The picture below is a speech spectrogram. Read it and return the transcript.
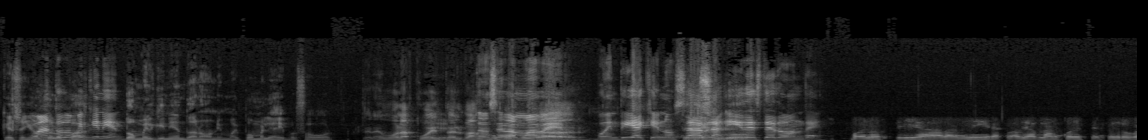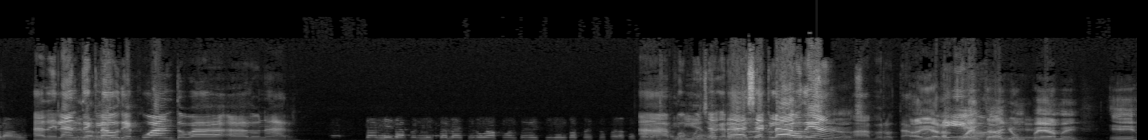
Que el Señor te ¿Cuánto? lo pague. 2.500. 2.500 anónimo. Y pónmele ahí, por favor. Tenemos la cuenta del Banco Entonces vamos a ver. Buen día, ¿quién nos Tengo. habla y desde dónde? Buenos días, Danira, Claudia Blanco, desde Pedro Brán. Adelante, Adelante. Claudia. ¿Cuánto va a donar? Danira, permítame hacer un aporte de 500 pesos para Ah, cooperación. pues 500 muchas gracias, Claudia. Gracias. Ah, pero está Ahí a la cuenta de John Péame. Eh,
